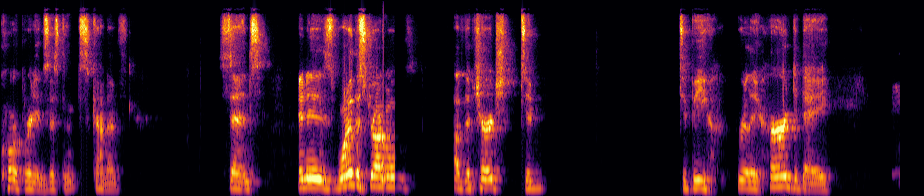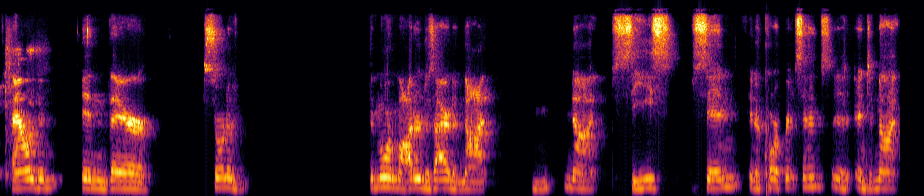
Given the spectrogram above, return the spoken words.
corporate existence kind of sense? And is one of the struggles of the church to to be really heard today found in, in their sort of the more modern desire to not not see sin in a corporate sense and to not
